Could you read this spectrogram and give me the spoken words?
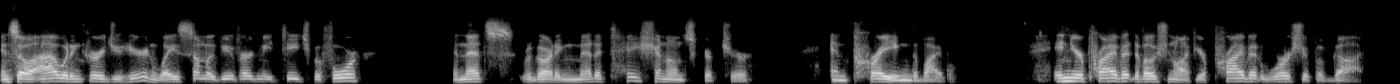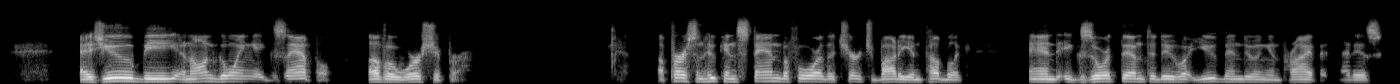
And so I would encourage you here in ways some of you have heard me teach before, and that's regarding meditation on scripture and praying the Bible. In your private devotional life, your private worship of God, as you be an ongoing example of a worshiper, a person who can stand before the church body in public and exhort them to do what you've been doing in private that is,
